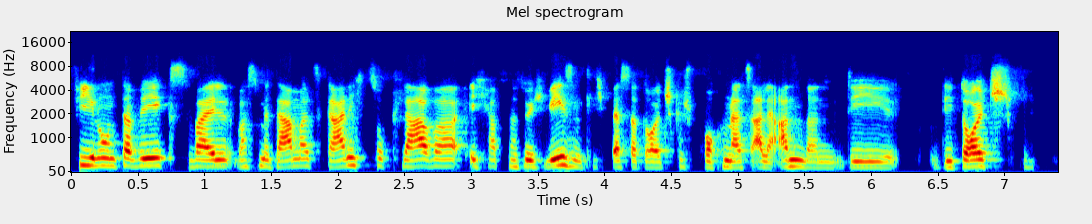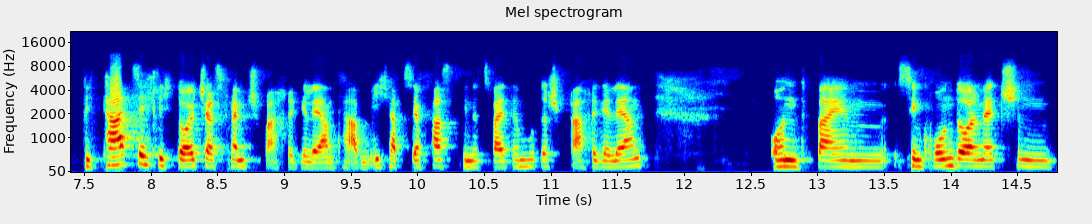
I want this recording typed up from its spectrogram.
viel unterwegs, weil was mir damals gar nicht so klar war, ich habe natürlich wesentlich besser Deutsch gesprochen als alle anderen, die, die Deutsch die tatsächlich Deutsch als Fremdsprache gelernt haben. Ich habe es ja fast wie eine zweite Muttersprache gelernt. Und beim Synchrondolmetschen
